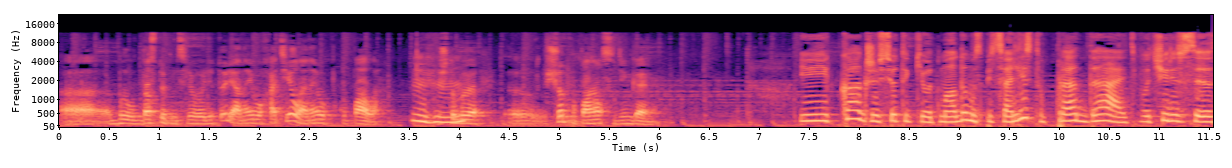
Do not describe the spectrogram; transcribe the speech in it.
э, был доступен целевой аудитории, она его хотела, она его покупала, Мгм. чтобы э, счет пополнялся деньгами. И как же все-таки вот молодому специалисту продать вот через, э,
